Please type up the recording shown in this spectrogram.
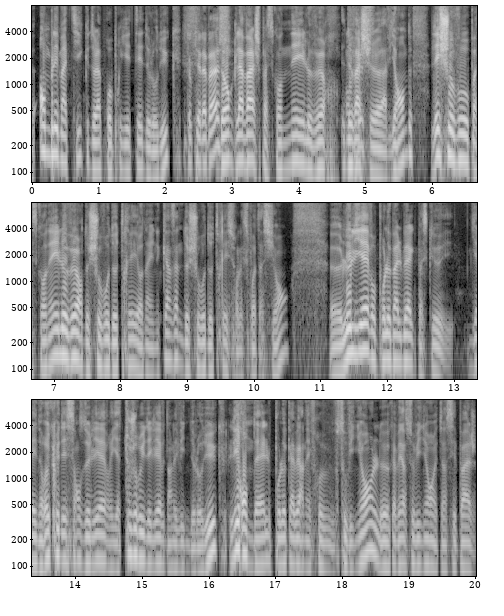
euh, emblématique de la propriété de l'Auduc. Donc, il y a la vache. Donc la vache parce qu'on est éleveur de En vaches euh, à viande, les chevaux parce qu'on est éleveur de chevaux de trait, on a une quinzaine de chevaux de trait sur l'exploitation. Euh, le lièvre pour le Malbec parce que il y a une recrudescence de lièvre, il y a toujours eu des lièvres dans les vignes de l'Auduc. L'hirondelle pour le Cabernet Sauvignon. Le Cabernet Sauvignon est un cépage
